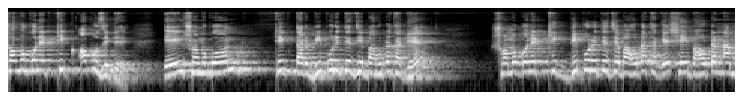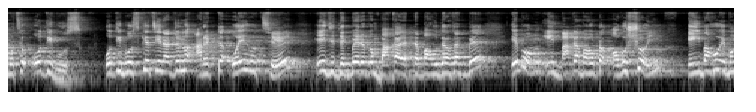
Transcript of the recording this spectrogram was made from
সমকোণের ঠিক অপোজিটে, এই সমকোণ ঠিক তার বিপরীতে যে বাহুটা থাকে, সমকোণের ঠিক বিপরীতে যে বাহুটা থাকে, সেই বাহুটার নাম হচ্ছে অতিভুজ। অতিভুজকে চেনার জন্য আরেকটা ওয়ে হচ্ছে, এই যে দেখবে এরকম বাঁকা একটা বাহু দেওয়া থাকবে এবং এই বাঁকা বাহুটা অবশ্যই এই বাহু এবং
